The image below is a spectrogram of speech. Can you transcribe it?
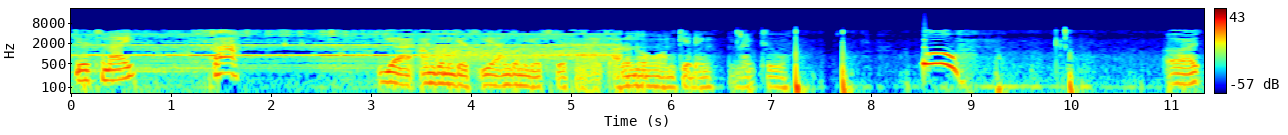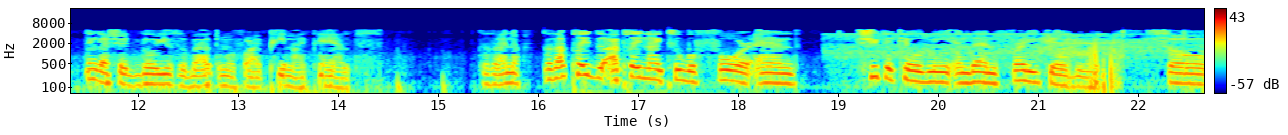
scared tonight, ha! Yeah, I'm gonna get yeah, I'm gonna get scared tonight. I don't know. I'm kidding. Night two. Woo! Uh, I think I should go use the bathroom before I pee my pants. Cause I know, cause I played the, I played night two before, and Chica killed me, and then Freddy killed me. So,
